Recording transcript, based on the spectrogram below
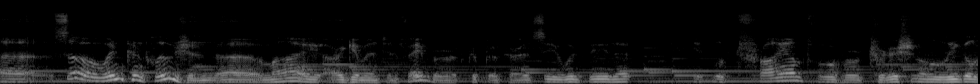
Uh, so, in conclusion, uh, my argument in favor of cryptocurrency would be that it will triumph over traditional legal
